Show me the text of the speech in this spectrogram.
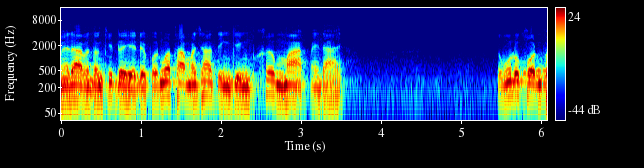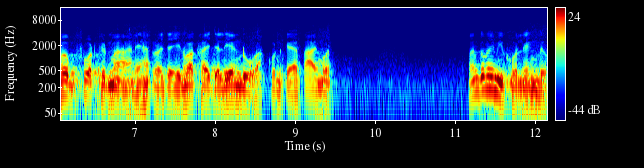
ไม่ได้ มันต้องคิดด้วยเหตุด้วยผลว่าธรรมชาติจริง ๆ เพิ่มมากไม่ได้ สมมุติทุกคนเพิ่มพรวดขึ้นมาเนี่ยเราจะเห็นว่าใครจะเลี้ยงดูคนแก่ตายหมด มันก็ไม่มีคนเลี้ยงดู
